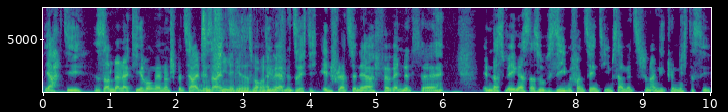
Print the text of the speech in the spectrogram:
ja, die Sonderlackierungen und Spezialdesigns, die werden jetzt richtig inflationär verwendet äh, in Las Vegas. Also sieben von zehn Teams haben jetzt schon angekündigt, dass sie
